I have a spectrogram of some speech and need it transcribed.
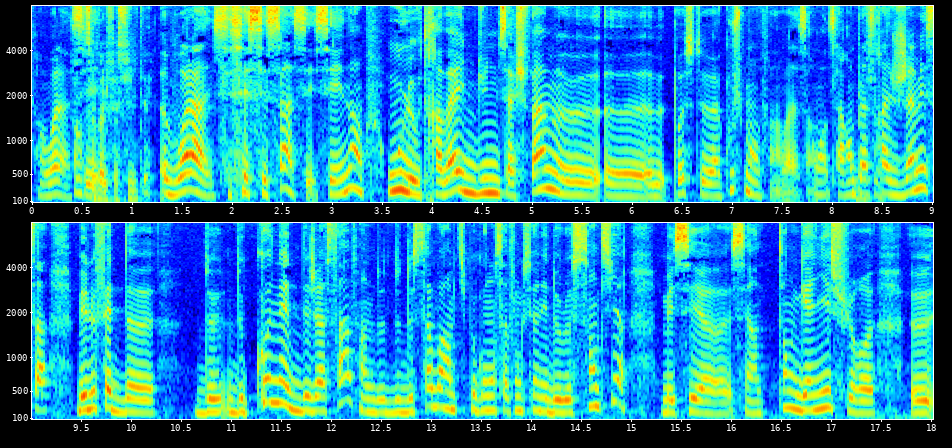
Enfin, voilà, Ah, ça va le faciliter. Euh, Voilà, c'est ça, c'est énorme. Ou le travail d'une sage-femme euh, euh, post-accouchement. Enfin, voilà, ça, ça remplacera jamais ça. Mais le fait de, de, connaître déjà ça, de, de- savoir un petit peu comment ça fonctionne et de le sentir, mais c'est euh, un temps gagné sur euh, euh,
